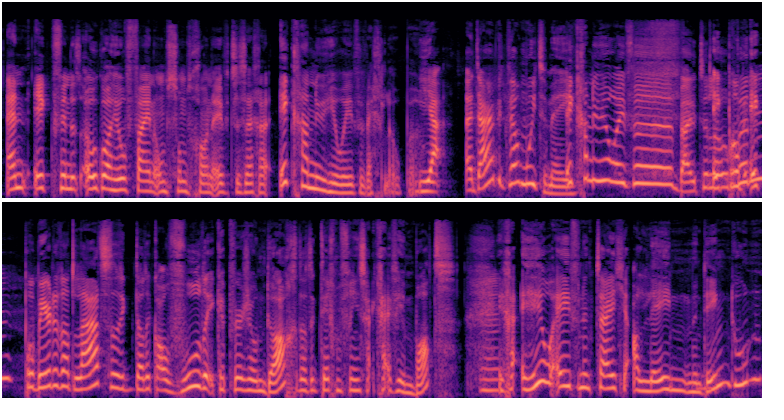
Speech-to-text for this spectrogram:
En ik vind het ook wel heel fijn om soms gewoon even te zeggen... ik ga nu heel even weglopen. ja, eh, daar heb ik wel moeite mee. Ik ga nu heel even buiten Ik, lopen. probe- ik probeerde dat laatst, dat ik, dat ik al voelde, ik heb weer zo'n dag, dat ik tegen mijn vriend zei, ik ga even in bad. Mm. Ik ga heel even een tijdje alleen mijn ding doen.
